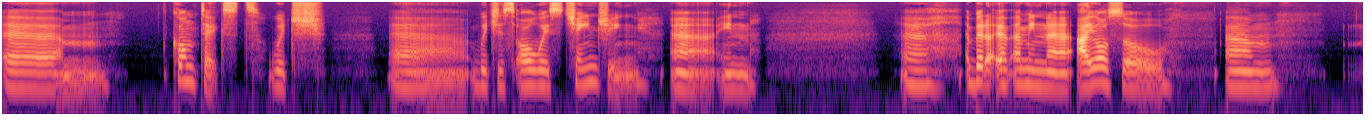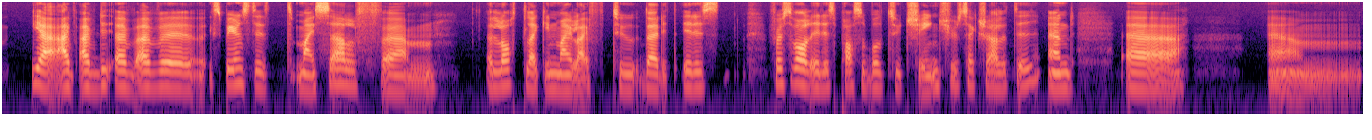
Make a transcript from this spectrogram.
um, context, which uh, which is always changing uh, in. Uh, but I, I mean, uh, I also, um, yeah, I've I've I've, I've uh, experienced it myself um, a lot, like in my life too. That it, it is, first of all, it is possible to change your sexuality, and uh, um,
